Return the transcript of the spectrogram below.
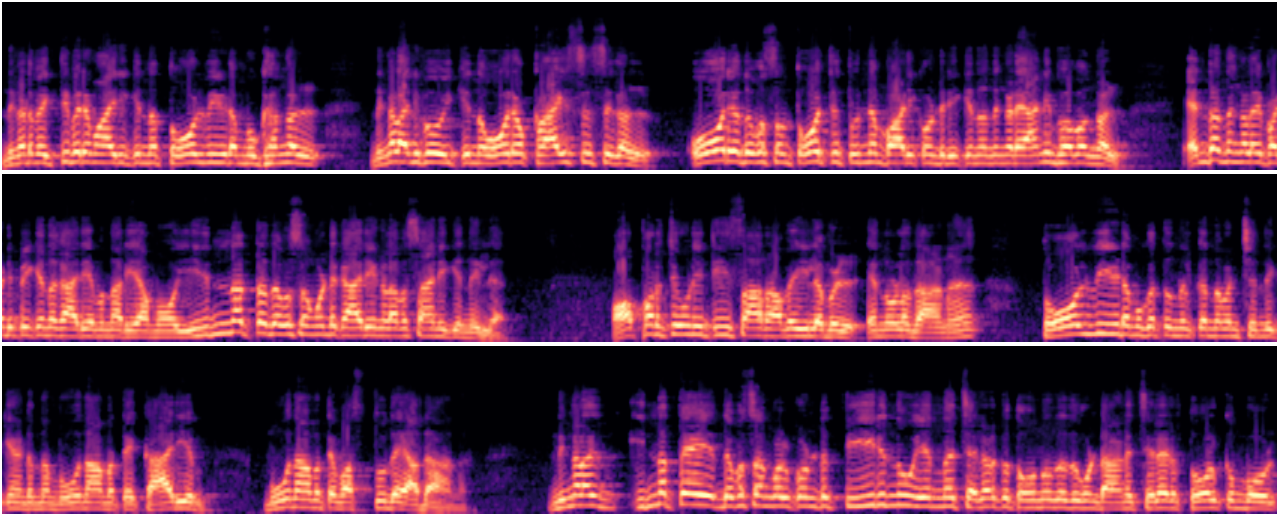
നിങ്ങളുടെ വ്യക്തിപരമായിരിക്കുന്ന തോൽവിയുടെ മുഖങ്ങൾ നിങ്ങൾ അനുഭവിക്കുന്ന ഓരോ ക്രൈസിസുകൾ ഓരോ ദിവസം തോറ്റ് തുന്നം പാടിക്കൊണ്ടിരിക്കുന്ന നിങ്ങളുടെ അനുഭവങ്ങൾ എന്താ നിങ്ങളെ പഠിപ്പിക്കുന്ന കാര്യമെന്നറിയാമോ ഇന്നത്തെ ദിവസം കൊണ്ട് കാര്യങ്ങൾ അവസാനിക്കുന്നില്ല. ഓപ്പർച്യൂണിറ്റീസ് ആർ അവൈലബിൾ എന്നുള്ളതാണ് തോൽവിയുടെ മുഖത്ത് നിൽക്കുന്നവൻ ചിന്തിക്കേണ്ടുന്ന മൂന്നാമത്തെ കാര്യം മൂന്നാമത്തെ വസ്തുത അതാണ്. നിങ്ങൾ ഇന്നത്തെ ദിവസങ്ങൾ കൊണ്ട് തീരുന്നു എന്ന് ചിലർക്ക് തോന്നുന്നത് കൊണ്ടാണ് ചിലർ തോൽക്കുമ്പോൾ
